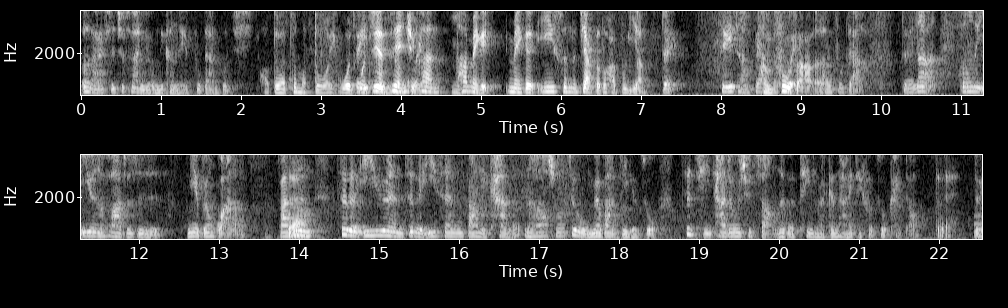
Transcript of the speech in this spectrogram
二来是就算有，你可能也负担不起。哦，对啊，这么多，我我记得之前去看，他每个、嗯、每个医生的价格都还不一样。对，非常非常很复杂了，很复杂。对，那公立医院的话，就是你也不用管了，反正这个医院这个医生帮你看了，然后说这个我没有办法自己做，自己他就会去找那个 team 来跟他一起合作开刀。对。对，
